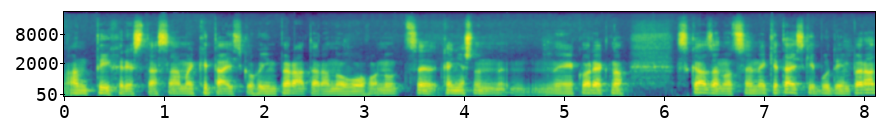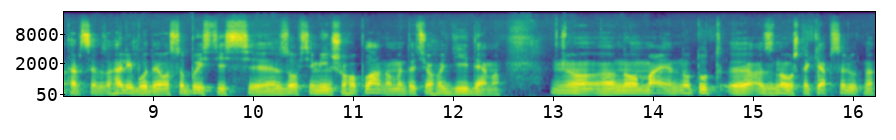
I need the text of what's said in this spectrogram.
Антихриста, саме китайського імператора нового. Ну, це, звісно, некоректно сказано. Це не китайський буде імператор, це взагалі буде особистість е, зовсім іншого плану. Ми до цього дійдемо. Ну, ну, має, ну тут е, знову ж таки абсолютно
